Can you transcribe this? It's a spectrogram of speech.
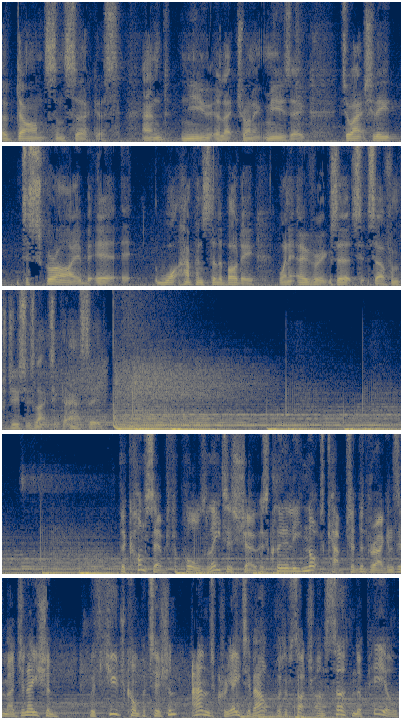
of dance and circus and new electronic music to actually describe it, it- what happens to the body when it overexerts itself and produces lactic acid. The concept for Paul's latest show has clearly not captured the Dragon's imagination. With huge competition and creative output of such uncertain appeal,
